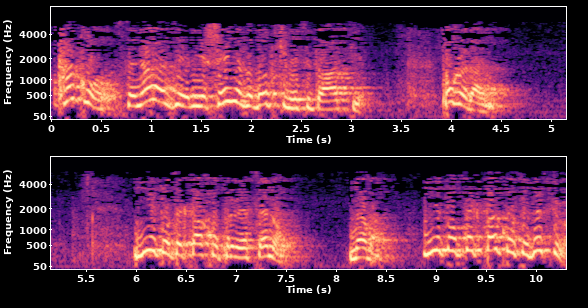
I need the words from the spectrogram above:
kako se nalaze rješenja za dotične situacije. Pogledajmo. Nije to tek tako preneseno nama. Nije to tek tako se desilo.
